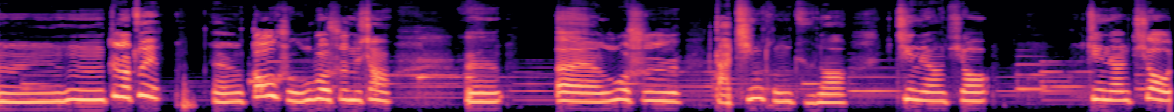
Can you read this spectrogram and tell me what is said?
嗯，这个最，嗯，高手如果是像，嗯，呃，若是打青铜局呢，尽量挑，尽量跳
